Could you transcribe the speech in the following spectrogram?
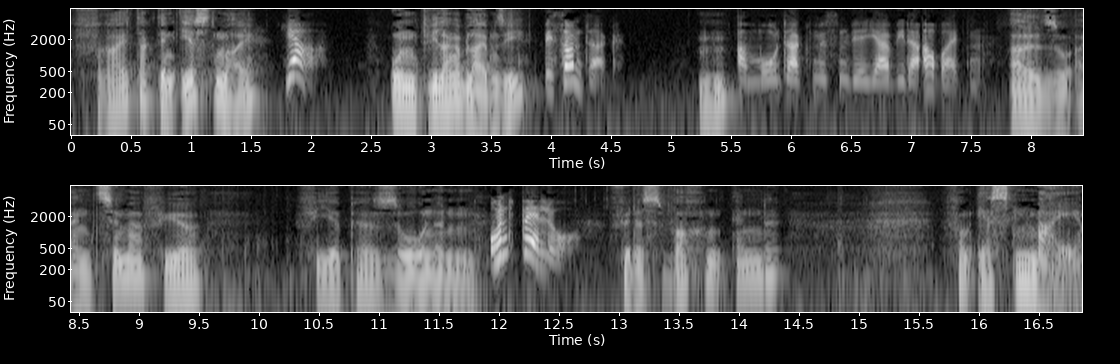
Freitag, den 1. Mai? Ja. Und wie lange bleiben Sie? Bis Sonntag. Mhm. Am Montag müssen wir ja wieder arbeiten. Also ein Zimmer für vier Personen. Und Bello. Für das Wochenende vom 1. Mai.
